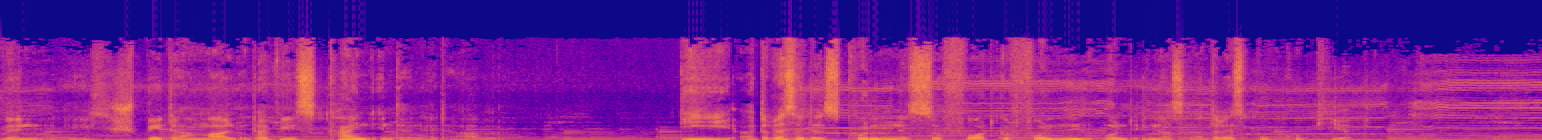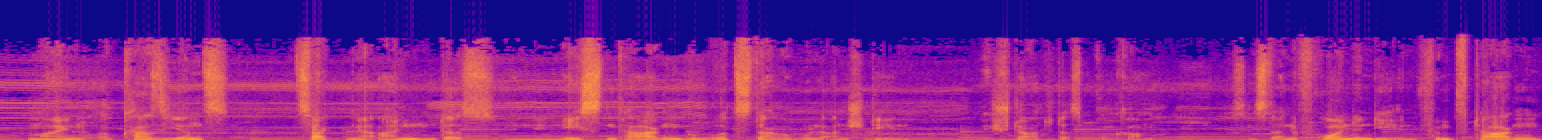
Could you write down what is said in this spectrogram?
wenn ich später mal unterwegs kein Internet habe. Die Adresse des Kunden ist sofort gefunden und in das Adressbuch kopiert. Mein Occasions zeigt mir an, dass in den nächsten Tagen Geburtstage wohl anstehen. Ich starte das Programm. Es ist eine Freundin, die in fünf Tagen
